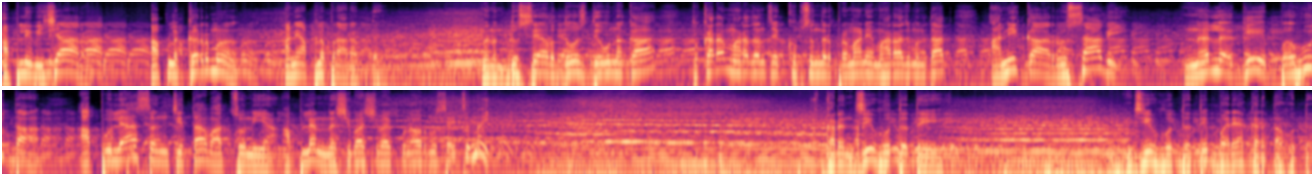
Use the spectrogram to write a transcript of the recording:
आपले विचार आपलं कर्म आणि आपलं प्रारब्ध. म्हणून दुसऱ्यावर दोष देऊ नका. तुकाराम महाराजांचं एक खूप सुंदर प्रमाणे महाराज म्हणतात अनिका रुसावी न लगे बहुता आपुल्या संचिता वाचून या. आपल्या नशिबाशिवाय कुणावर रुसायचं नाही. कारण जे होतं ते जे होतं ते बऱ्या करता होतं.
